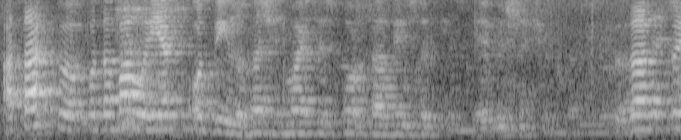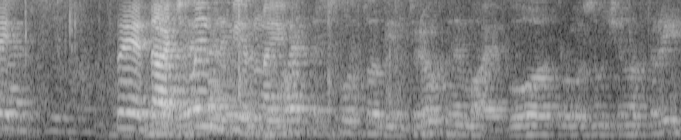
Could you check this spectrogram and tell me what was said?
А так е, подавали як один. То значить майстер спорту один Сотінський, я більше не чую. За це, це да, член збірної. Майстер спорту один, трьох немає. Було озвучено три,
